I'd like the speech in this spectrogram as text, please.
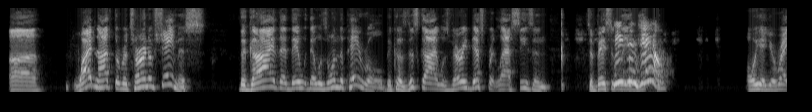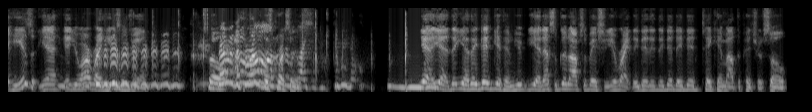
Uh, why not the return of Sheamus, the guy that they that was on the payroll? Because this guy was very desperate last season to basically. He's in jail. Oh yeah, you're right. He is. Yeah, yeah, you are right. He is in jail. So Remember I don't know who this person is. like, "Do we know?" Yeah, yeah, they, yeah. They did get him. You, yeah, that's a good observation. You're right. They did. They did. They did take him out the picture. So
